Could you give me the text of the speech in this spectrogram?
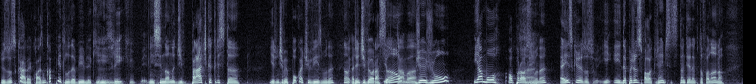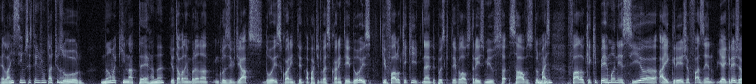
Jesus, cara, é quase um capítulo da Bíblia que, Hum, que- que ele ensinando de prática cristã. E a gente vê pouco ativismo, né? Não, a gente vê oração, tava- jejum e amor ao próximo, né? É isso que Jesus. E, e depois Jesus fala: gente, vocês estão entendendo o que eu tô falando? Ó, é lá em cima vocês têm que juntar tesouro, não aqui na terra, né? E eu tava lembrando, ah, inclusive, de Atos 2, 40, a partir do verso 42, que fala o que que, né, depois que teve lá os 3 mil sa- salvos e tudo mais, fala o que que permanecia a igreja fazendo. E a igreja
